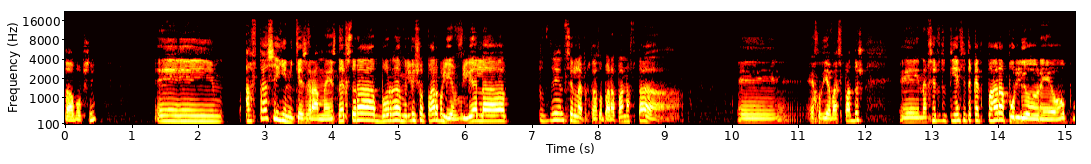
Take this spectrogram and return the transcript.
άποψη. Ε, αυτά σε γενικές γραμμές. Εντάξει, τώρα μπορώ να μιλήσω πάρα πολύ για βιβλία, αλλά δεν θέλω να επεκταθώ παραπάνω. Αυτά ε, έχω διαβάσει πάντως. Ε, να ξέρετε ότι έρχεται κάτι πάρα πολύ ωραίο που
